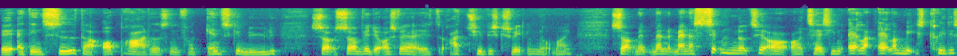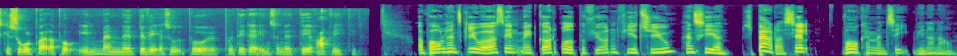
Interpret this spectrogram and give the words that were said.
Øh, at det er en side, der er oprettet sådan for ganske nylig? Så, så vil det også være et ret typisk svindelnummer. Ikke? Så men, man, man er simpelthen nødt til at, at tage sine aller, allermest kritiske solbriller på, inden man øh, bevæger sig ud på, øh, på det der internet. Det er ret vigtigt. Og Paul han skriver også ind med et godt råd på 1424. Han siger, spørg dig selv, hvor kan man se vindernavn?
